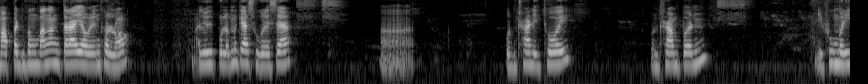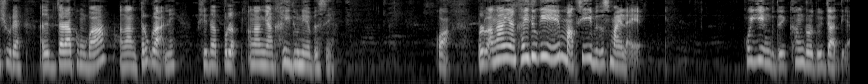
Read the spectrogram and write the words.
มาเป็นพังบางังตระยาวเรนขลออายุที่ปุ่นไม่แก่สุกเลยเสียอุนทรานิทอยอุนทรัมเปินนี่ฟูมาดีชูเดอายุที่ตระพังบางังตรุกละนี่ชินะปุ่นงังยังใครดูเนี่ยเปเสียกว่าปุ่นงังยังใครดูกี้มักซี่บุตรสมัยเลยคุยยิงบุตรขังรถดูจัดเดีย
